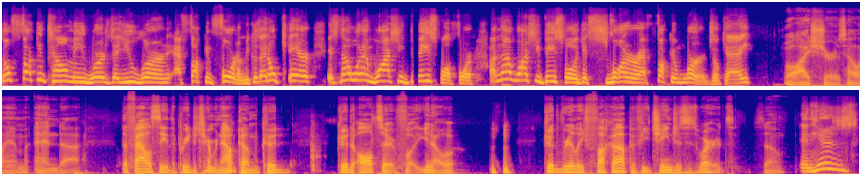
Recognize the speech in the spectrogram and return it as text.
Don't fucking tell me words that you learned at fucking Fordham because I don't care. It's not what I'm watching baseball for. I'm not watching baseball to get smarter at fucking words, okay? Well, I sure as hell am, and uh, the fallacy of the predetermined outcome could could alter, you know, could really fuck up if he changes his words. So And here's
